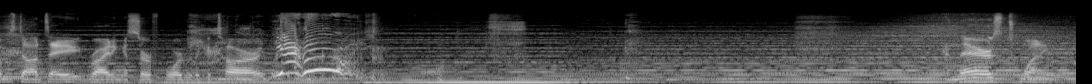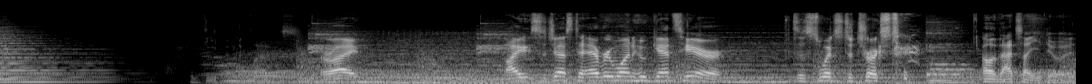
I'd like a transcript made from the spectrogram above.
Comes Dante riding a surfboard with a guitar. Yahoo! And there's 20. Deep in the clouds. All right. I suggest to everyone who gets here to switch to Trickster. Oh, that's how you do it.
